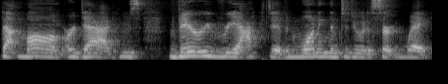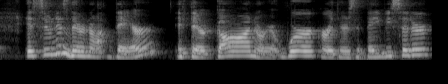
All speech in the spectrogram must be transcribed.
that mom or dad who's very reactive and wanting them to do it a certain way as soon as they're not there if they're gone or at work or there's a babysitter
